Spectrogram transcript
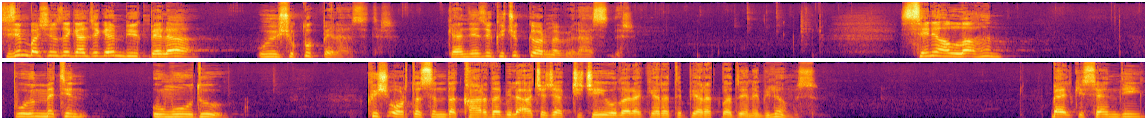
Sizin başınıza gelecek en büyük bela uyuşukluk belasıdır. Kendinizi küçük görme belasıdır. Seni Allah'ın bu ümmetin umudu, kış ortasında karda bile açacak çiçeği olarak yaratıp yaratmadığını biliyor musun? Belki sen değil,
